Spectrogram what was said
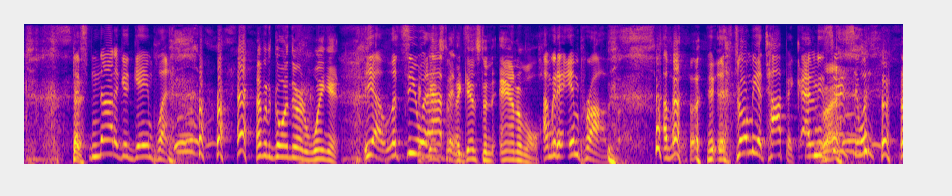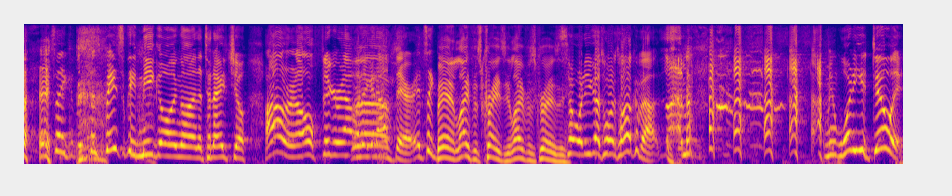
That's not a good game plan. I'm going to go in there and wing it Yeah, let's see what against, happens. against an animal. I'm gonna improv. I'm- throw me a topic. I mean, seriously, what, it's like it's basically me going on the Tonight Show. I don't know. I'll figure it out when I get Uh, out there. It's like, Man, life is crazy. Life is crazy. so what do you guys want to talk about? I mean, I mean, what are you doing?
